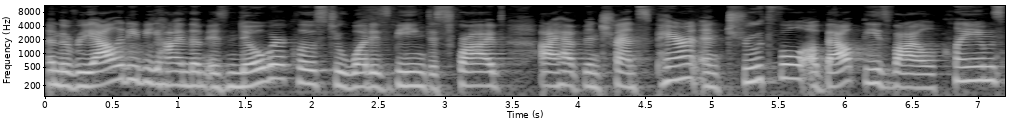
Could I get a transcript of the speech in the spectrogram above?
and the reality behind them is nowhere close to what is being described. I have been transparent and truthful about these vile claims,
